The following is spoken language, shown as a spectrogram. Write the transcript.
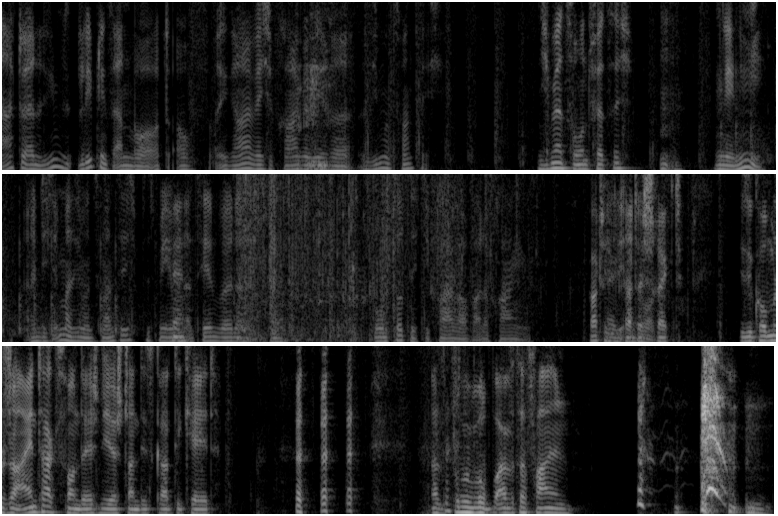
Meine aktuelle Lieb Lieblingsantwort auf egal welche Frage wäre 27. Nicht mehr 42? Nee, nie. Eigentlich immer 27, bis mir Okay. jemand erzählen würde, dass 42 die Frage auf alle Fragen ist. Gott, ich bin die gerade erschreckt. Diese komische Eintags-Foundation, die hier stand, die ist gerade also blub, blub, blub, einfach zerfallen.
